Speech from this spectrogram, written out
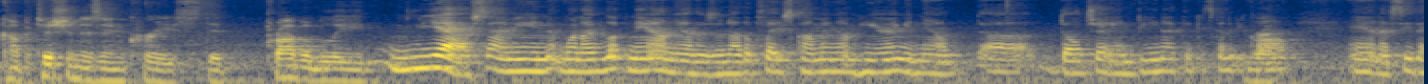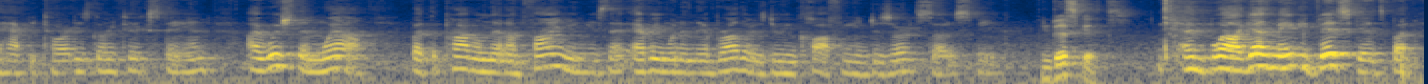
competition has increased. It probably Yes, I mean, when I look now, now there's another place coming, I'm hearing, and now uh, Dolce and Bean, I think it's going to be Right. called. And I see the Happy Tart is going to expand. I wish them well, but the problem that I'm finding is that everyone and their brother is doing coffee and desserts, so to speak. and biscuits. And well, I guess maybe biscuits, but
